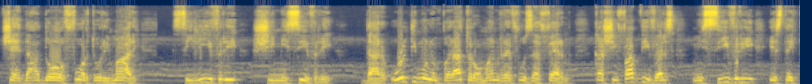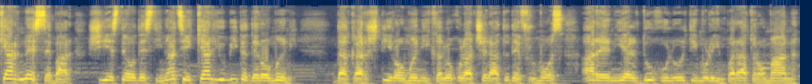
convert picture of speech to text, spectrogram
ceda două forturi mari, Silivri și Misivri. Dar ultimul împărat roman refuză ferm. Ca și fapt divers, Misivri este chiar Nesebar și este o destinație chiar iubită de români. Dacă ar ști românii că locul acela atât de frumos are în el duhul ultimului împărat roman...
